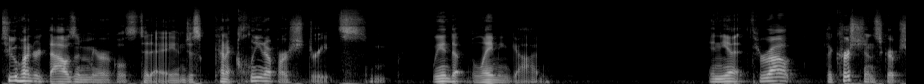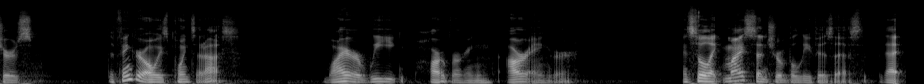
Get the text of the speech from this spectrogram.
200,000 miracles today and just kind of clean up our streets? We end up blaming God. And yet, throughout the Christian scriptures, the finger always points at us. Why are we harboring our anger? And so, like, my central belief is this that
